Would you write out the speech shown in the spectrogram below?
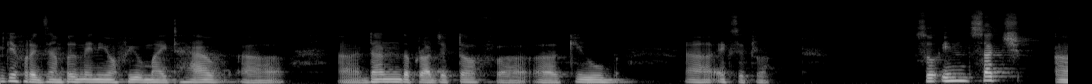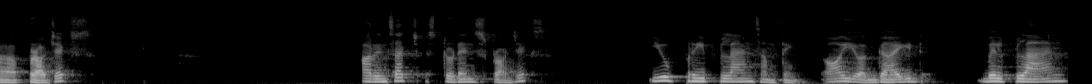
Okay, for example, many of you might have uh, uh, done the project of uh, cube, uh, etc. So in such uh, projects, or in such students projects you pre-plan something or your guide will plan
